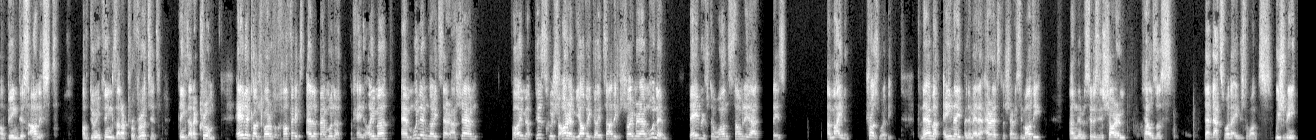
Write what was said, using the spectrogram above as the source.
of being dishonest, of doing things that are perverted, things that are krum. The Abish wants somebody that is a maimin, trustworthy. And the Mesilas Yesharim tells us that that's what the Abish wants. We should be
